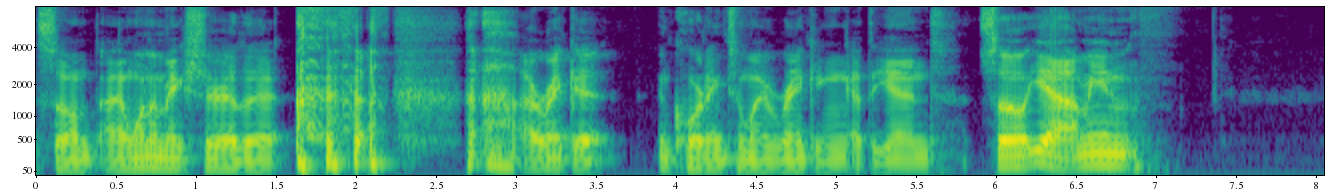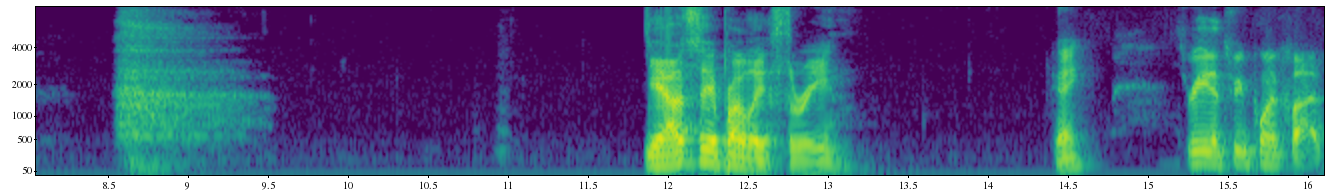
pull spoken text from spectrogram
so I'm, I want to make sure that I rank it according to my ranking at the end. So yeah, I mean, yeah, I'd say probably a three. Okay, three to three point five.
